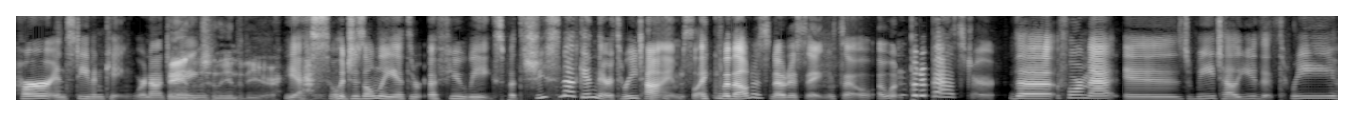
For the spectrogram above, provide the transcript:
her and Stephen King. We're not banned doing until the end of the year. yes, which is only a, th- a few weeks, but she snuck in there three times, like without us noticing. So I wouldn't put it past her. The format is we tell you the three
